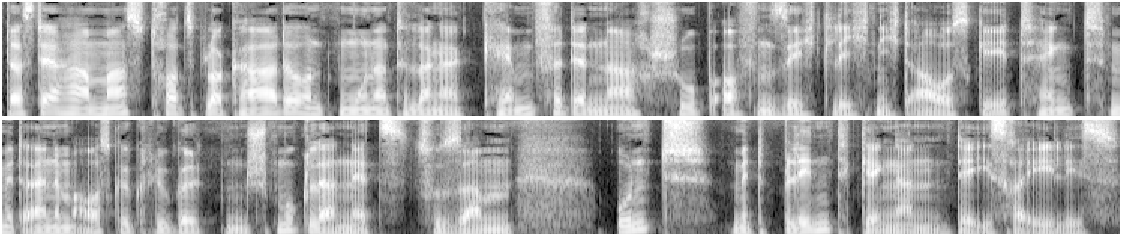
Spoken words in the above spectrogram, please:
Dass der Hamas trotz Blockade und monatelanger Kämpfe der Nachschub offensichtlich nicht ausgeht, hängt mit einem ausgeklügelten Schmugglernetz zusammen und mit Blindgängern der Israelis.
